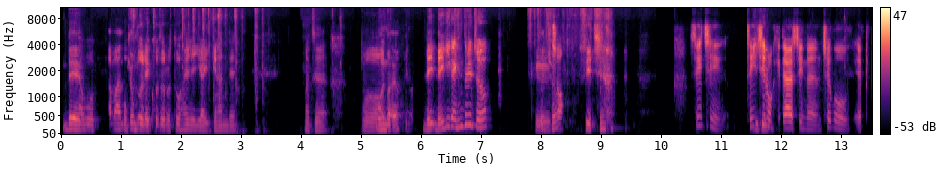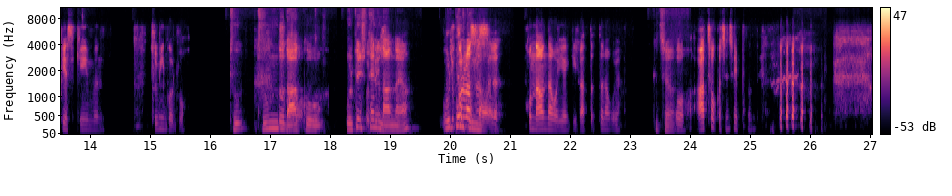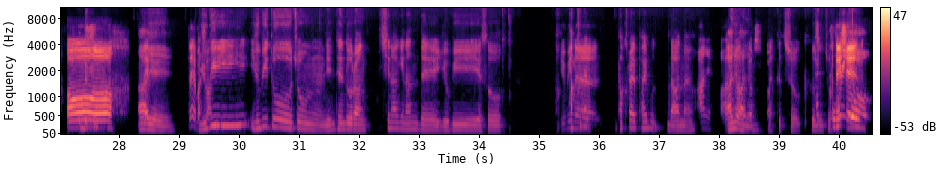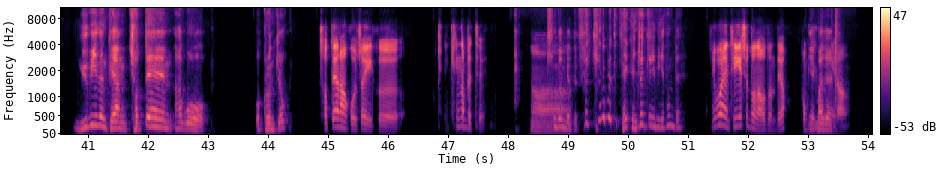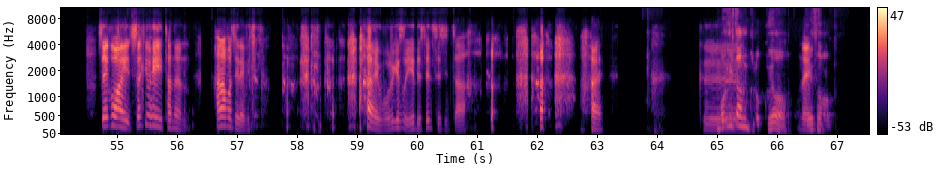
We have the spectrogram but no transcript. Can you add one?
근데 하고 다만 좀 오프 더 레코드로 또 할 얘기가 있긴 한데 아무튼 뭐 뭔가요? 내, 내기가 힘들죠. 그 그렇죠. 스위치 스위치 스위치로 기대할 수 있는 최고 FPS 게임은 둠인 걸로. 두 Doom도 나왔고 Wolfenstein도 Wolfenst- 나왔나요? Wolfen 곧 New Colossus 나와요. 곧 나온다고 이야기가 떴더라고요. 그쵸. 어, artwork 진짜 예쁘던데. 어, 아 예. 예. 네, 말씀. 유비 유비도 좀 닌텐도랑 친하긴 한데 유비에서 유비는 Far Cry, Far Cry 5 나왔나요? 아니, 아니요, 아니요. 아 그쵸. 그거는 좀 그 대신- 오히려 유비는 그냥 저댄하고 뭐 그런 쪽 저댄하고 저희 그 Kingdom Battle 아, Kingdom Battle. 사실 Kingdom Battle 되게 괜찮은 게임이긴 한데. 이번에 DLC도 나오던데요? 예. Donkey Kong이랑 Segway Segway 타는 할아버지 Rabbid. 아이 모르겠어 얘들 센스 진짜. 아이, 그 뭐 일단은 그렇고요. 네. 그래서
